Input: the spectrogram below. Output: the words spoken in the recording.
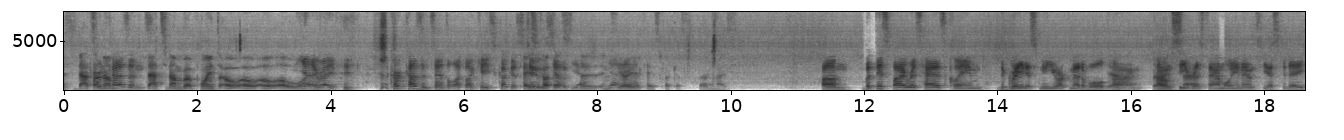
this? That's Kirk num- Cousins. That's number point oh oh oh oh one. yeah, right. Kirk Cousins sounds a lot like Case Cookus Case too. Cookus, so yeah, the yeah, inferior yeah. Case Cookus. Very nice. Um, but this virus has claimed the greatest New York Met of all time. very Tom. Seaver's family announced yesterday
